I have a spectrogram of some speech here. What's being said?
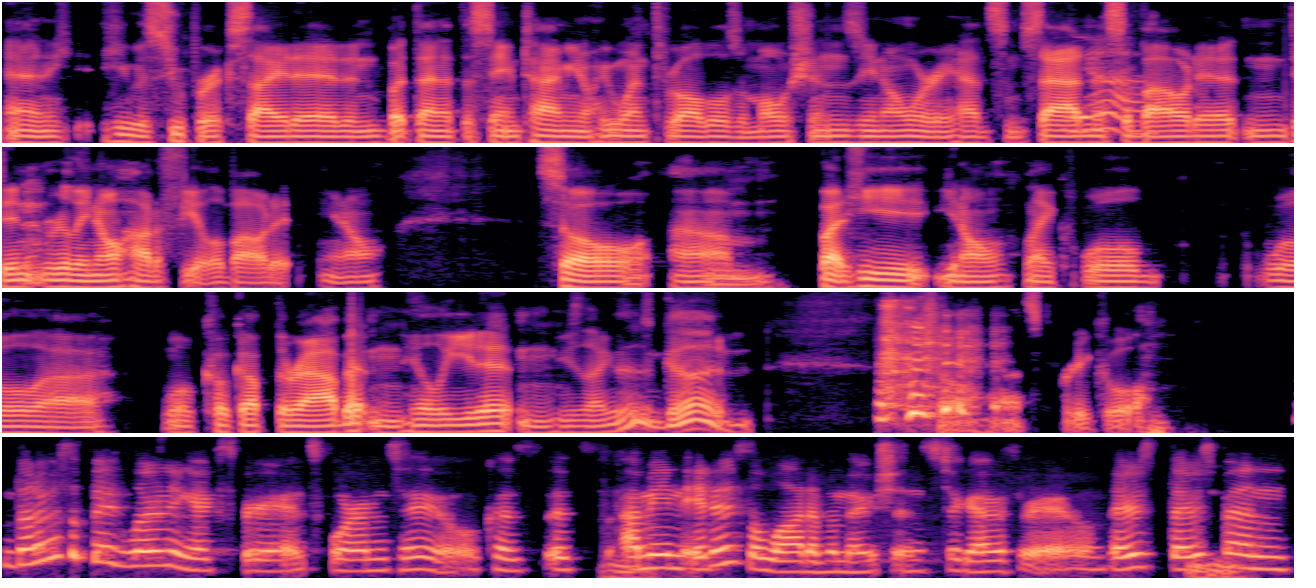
And he, he was super excited. And, but then at the same time, you know, he went through all those emotions, you know, where he had some sadness Yeah. about it and didn't really know how to feel about it, you know. So, um, but he, you know, like we'll, we'll, uh, we'll cook up the rabbit and he'll eat it. And he's like, this is good. So that's pretty cool. But it was a big learning experience for him too, because it's, I Mhm. mean, it is a lot of emotions to go through. There's there's Mhm. been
